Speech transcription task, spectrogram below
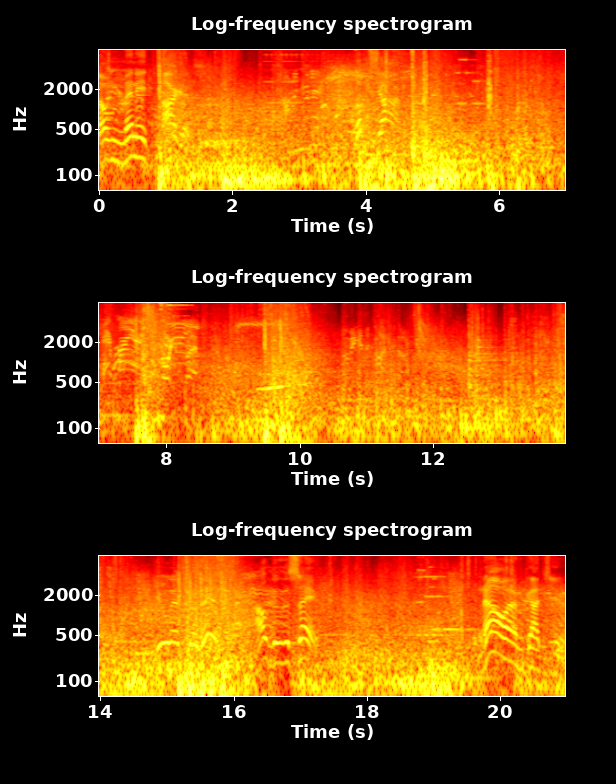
So many targets. Look sharp. You live through this, I'll do the same. Now I've got you.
